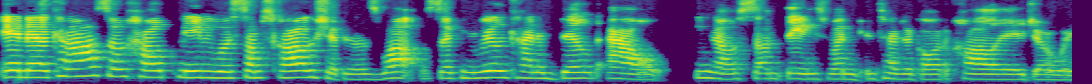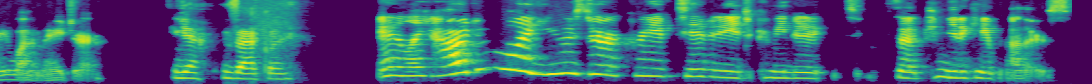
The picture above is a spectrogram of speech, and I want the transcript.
and it can also help maybe with some scholarships as well so it can really kind of build out you know some things when in terms of going to college or where you want to major yeah exactly and like how do you like use your creativity to communicate to communicate with others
